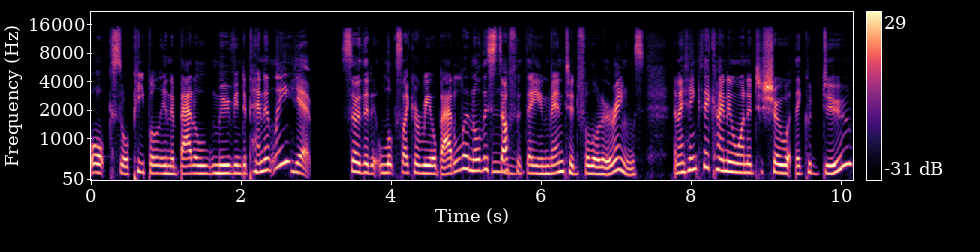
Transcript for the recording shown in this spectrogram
orcs or people in a battle move independently, Yeah. So that it looks like a real battle, and all this stuff Mm. that they invented for Lord of the Rings. And I think they kind of wanted to show what they could do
